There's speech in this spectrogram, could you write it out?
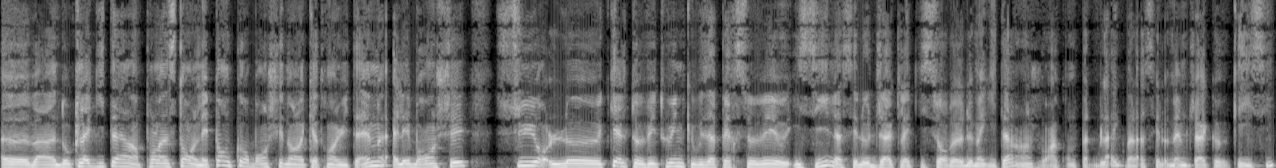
ben, donc la guitare pour l'instant elle n'est pas encore branchée dans la 88M, elle est branchée sur le Kelt V-Twin que vous apercevez ici. Là c'est le jack là qui sort de, ma guitare. Hein. Je vous raconte pas de blague, voilà c'est le même jack qui est ici.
